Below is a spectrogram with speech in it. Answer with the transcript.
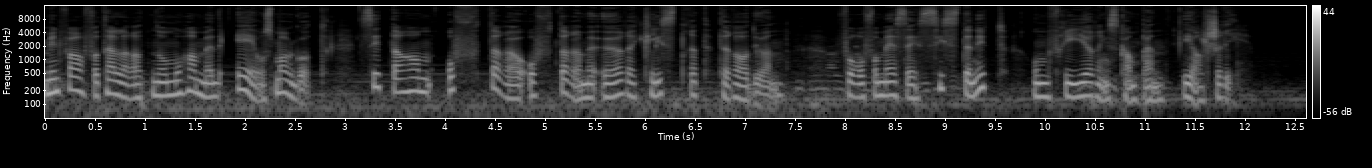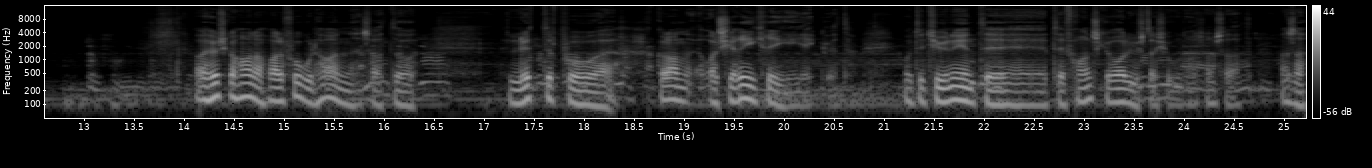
Min far forteller at når Mohammed er hos Margot, sitter han oftere og oftere med øret klistret til radioen for å få med seg siste nytt om frigjøringskampen i Algerie. Jeg husker han og Halfod han satt og lyttet på eh, hvordan Algerikrigen gikk. vet du. Måtte tune inn til, til franske radiostasjoner. Sånn sånn han sa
